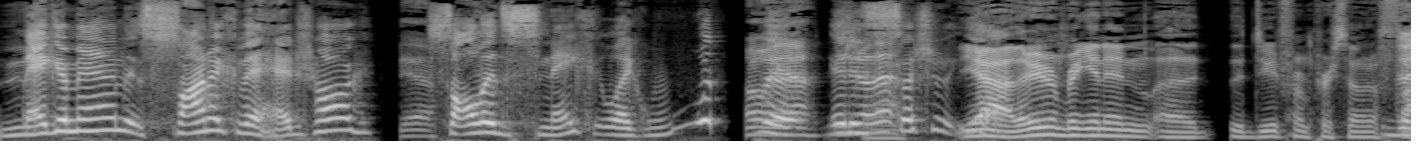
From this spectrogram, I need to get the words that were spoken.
Mega Man, is Sonic the Hedgehog, Yeah. Solid Snake. Like what? Oh, yeah. Did it you know is that? such a yeah, they're even bringing in uh, the dude from Persona Five. The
